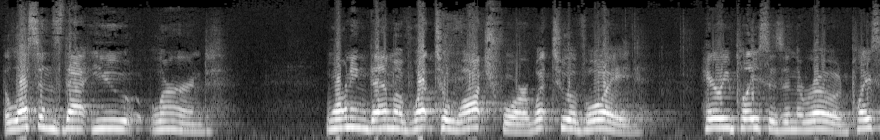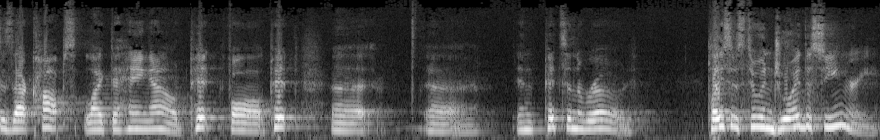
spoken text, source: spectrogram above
the lessons that you learned, warning them of what to watch for, what to avoid hairy places in the road, places that cops like to hang out, pitfall, pit, uh, uh, in pits in the road, places to enjoy the scenery,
